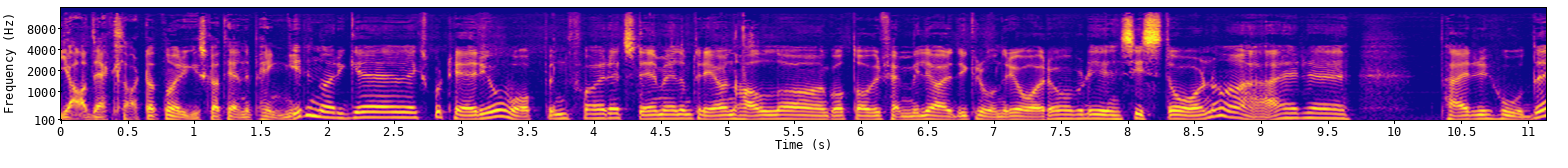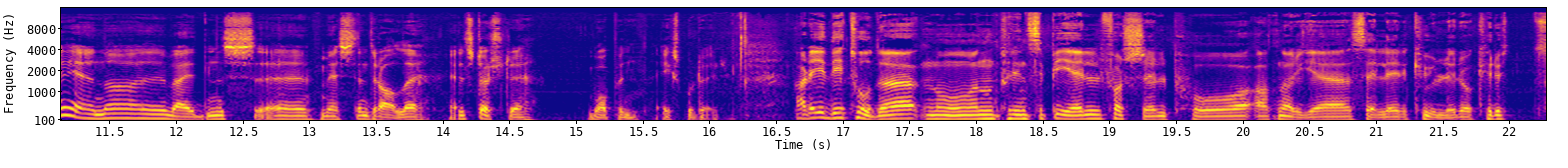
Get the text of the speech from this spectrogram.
Ja, det er klart at Norge skal tjene penger. Norge eksporterer jo våpen for et sted mellom 3,5 og godt over 5 milliarder kroner i året over de siste årene, og er per hode en av verdens eh, mest sentrale, eller største våpeneksportører. Er det i ditt hode noen prinsipiell forskjell på at Norge selger kuler og krutt,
